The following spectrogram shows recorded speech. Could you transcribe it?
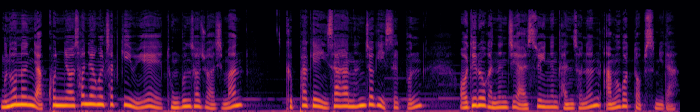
문호는 약혼녀 선영을 찾기 위해 동분서주하지만 급하게 이사한 흔적이 있을 뿐 어디로 갔는지 알 수 있는 단서는 아무것도 없습니다.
